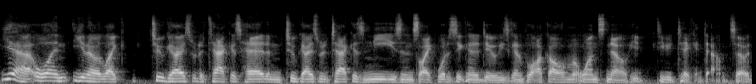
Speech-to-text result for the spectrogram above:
Yeah, well, and you know, like two guys would attack his head and two guys would attack his knees, and it's like, what is he going to do? He's going to block all of them at once? No, he he'd be taken down. So,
